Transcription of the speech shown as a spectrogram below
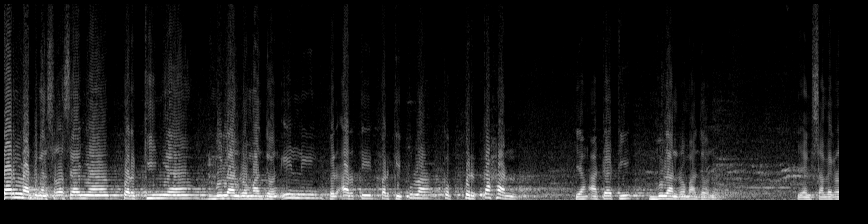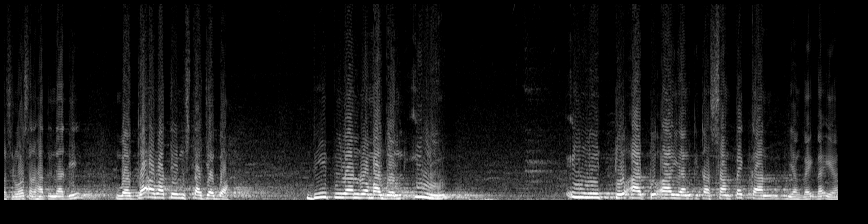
karena dengan selesainya perginya bulan Ramadan ini berarti pergi pula keberkahan yang ada di bulan Ramadan. Yang disampaikan Rasulullah salah satu tadi wa da'awati mustajabah. Di bulan Ramadan ini ini doa-doa yang kita sampaikan yang baik-baik ya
